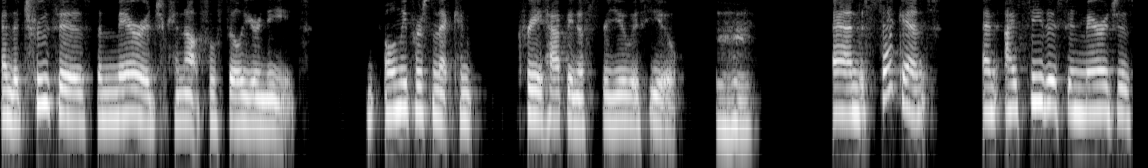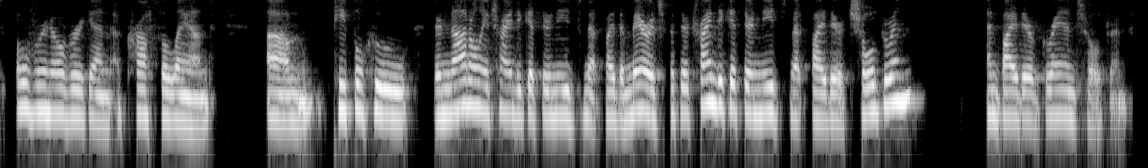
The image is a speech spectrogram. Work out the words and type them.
And the truth is the marriage cannot fulfill your needs. The only person that can create happiness for you is you. Mm-hmm. And second, and I see this in marriages over and over again across the land, um, people who they're not only trying to get their needs met by the marriage, but they're trying to get their needs met by their children and by their grandchildren.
